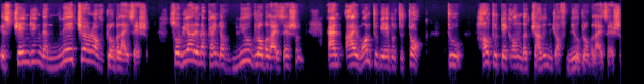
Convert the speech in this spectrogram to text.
is changing the nature of globalization. So we are in a kind of new globalization, and I want to be able to talk to how to take on the challenge of new globalization.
